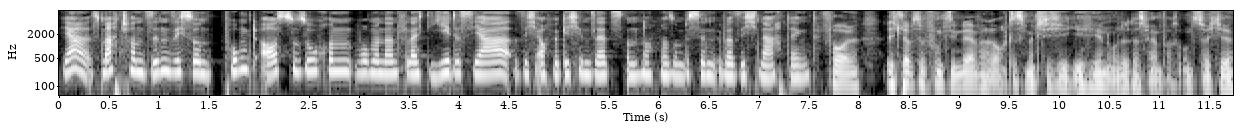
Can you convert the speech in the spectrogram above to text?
ja, es macht schon Sinn, sich so einen Punkt auszusuchen, wo man dann vielleicht jedes Jahr sich auch wirklich hinsetzt und nochmal so ein bisschen über sich nachdenkt. Voll. Ich glaube, so funktioniert einfach auch das menschliche Gehirn oder dass wir einfach uns solche,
